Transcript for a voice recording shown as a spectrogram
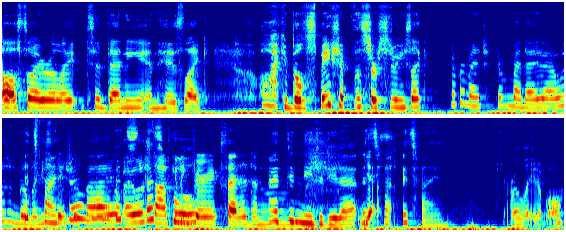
also, I relate to Benny and his like, oh, I can build a spaceship. Then starts doing. He's like, never mind, never mind. I, I wasn't building a spaceship. No, no, I, I was not cool. getting very excited and I didn't need to do that. It's Yes. fine. It's fine. relatable.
